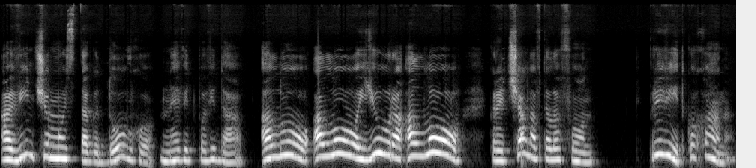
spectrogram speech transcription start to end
а він чомусь так довго не відповідав. Алло, алло, Юра, алло, кричала в телефон. Привіт, кохана.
